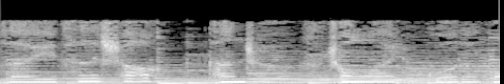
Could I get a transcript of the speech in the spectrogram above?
在椅子上，看着窗外流过的光。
